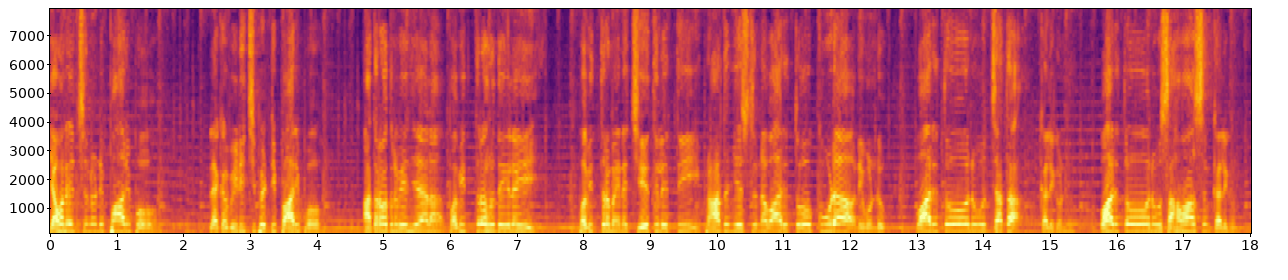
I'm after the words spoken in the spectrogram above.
యవనేచ్ఛల నుండి పారిపో లేక విడిచిపెట్టి పారిపో. ఆ తర్వాత నువ్వేం చేయాలా? పవిత్ర హృదయులై పవిత్రమైన చేతులెత్తి ప్రార్థన చేస్తున్న వారితో కూడా నీవుండు. వారితో నువ్వు జత కలిగి ఉండు వారితో నువ్వు సహవాసం కలిగి ఉండు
